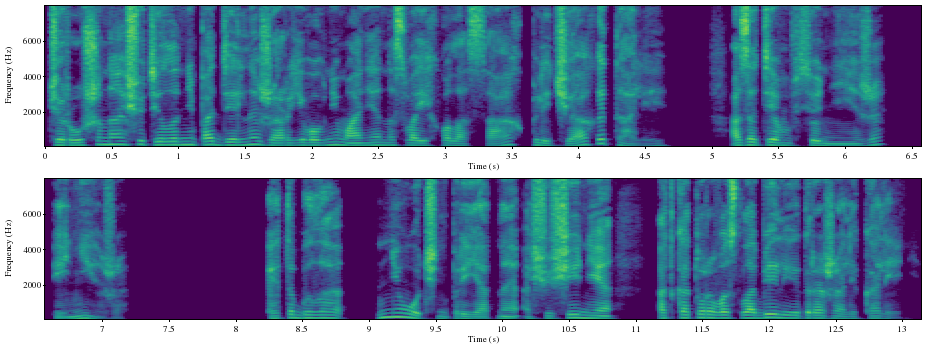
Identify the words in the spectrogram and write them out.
Чарушина ощутила неподдельный жар его внимания на своих волосах, плечах и талии а затем все ниже и ниже. Это было не очень приятное ощущение, от которого слабели и дрожали колени.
